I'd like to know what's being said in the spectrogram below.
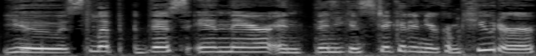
you slip this in there, and then you can stick it in your computer,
